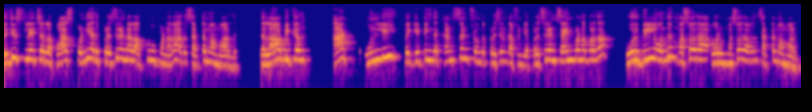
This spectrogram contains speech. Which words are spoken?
லெஜிஸ்லேச்சர்ல பாஸ் பண்ணி அது பிரசிடென்டால அப்ரூவ் பண்ணாதான் அது சட்டமா மாறுது. The law become act only by getting the consent from the president of India president sign பண்ண பிறகுதான் ஒரு பில் வந்து மசோதா ஒரு மசோதா வந்து சட்டமா மாறுது.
